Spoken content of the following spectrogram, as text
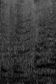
activate. Oh.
